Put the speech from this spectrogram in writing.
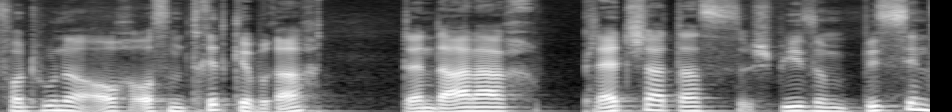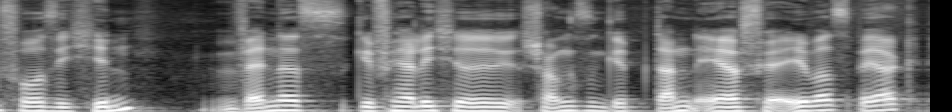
Fortuna auch aus dem Tritt gebracht, denn danach plätschert das Spiel so ein bisschen vor sich hin. Wenn es gefährliche Chancen gibt, dann eher für Elversberg.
